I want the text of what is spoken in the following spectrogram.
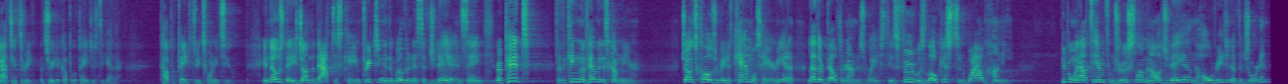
Matthew 3, let's read a couple of pages together. Top of page 322. In those days, John the Baptist came, preaching in the wilderness of Judea and saying, Repent, for the kingdom of heaven has come near. John's clothes were made of camel's hair. He had a leather belt around his waist. His food was locusts and wild honey. People went out to him from Jerusalem and all Judea and the whole region of the Jordan.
